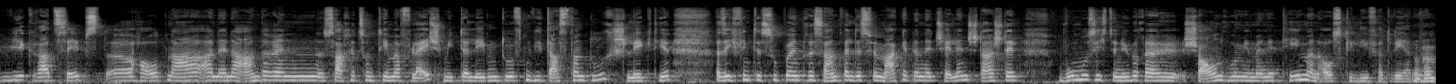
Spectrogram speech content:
wir gerade selbst äh, hautnah an einer anderen Sache zum Thema Fleisch miterleben durften, wie das dann durchschlägt hier. Also ich finde das super interessant, weil das für Marketer eine Challenge darstellt. Wo muss ich denn überall schauen, wo mir meine Themen ausgeliefert werden?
